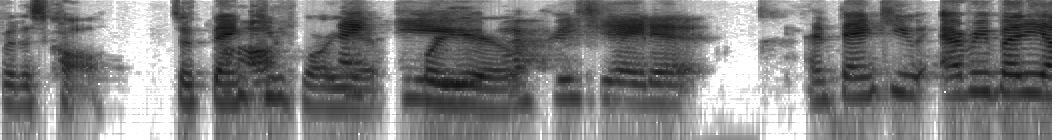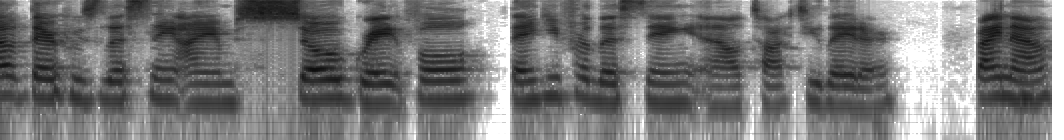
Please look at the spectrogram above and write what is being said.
for this call. So thank oh, you for thank you, you for you. I appreciate it. And thank you everybody out there who's listening. I am so grateful. Thank you for listening and I'll talk to you later. Bye now.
